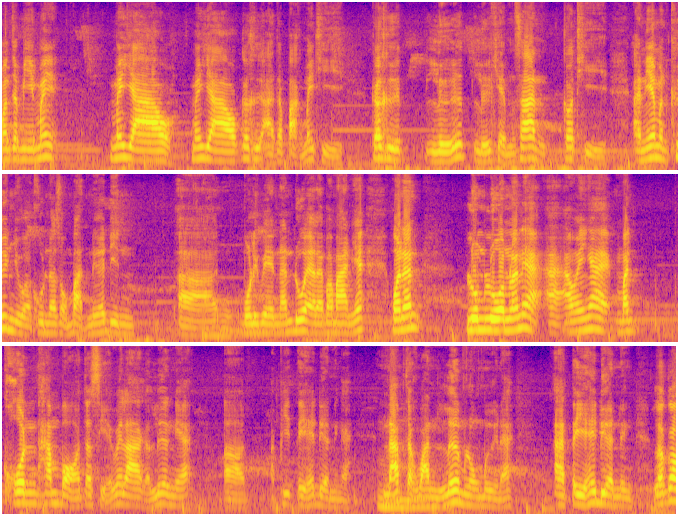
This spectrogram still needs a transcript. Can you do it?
มันจะมีไม่ไม่ยาวไม่ยาวก็คืออาจจะปักไม่ถี่ก็คือหรือหรือเข็มสั้นก็ถี่ อันนี้มันขึ้นอยู่กับคุณสมบัติเนื้อดินอ่าบริเวณนั้นด้วยอะไรประมาณนี้เพราะนั้นรวมๆแล้วเนี่ยอะเอาง่ายๆมันคนทำบ่อจะเสียเวลากับเรื่องเนี้ยอ่าพี่ตีให้เดือนหนึ่งไงนับจากวันเริ่มลงมือนะ อะตีให้เดือนหนึ่งแล้วก็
